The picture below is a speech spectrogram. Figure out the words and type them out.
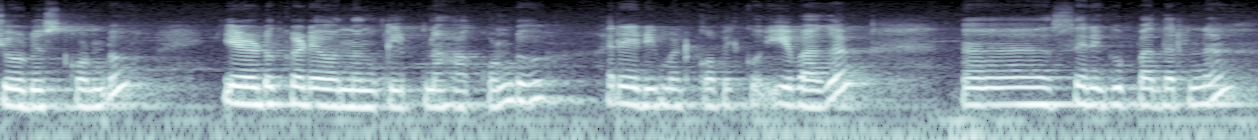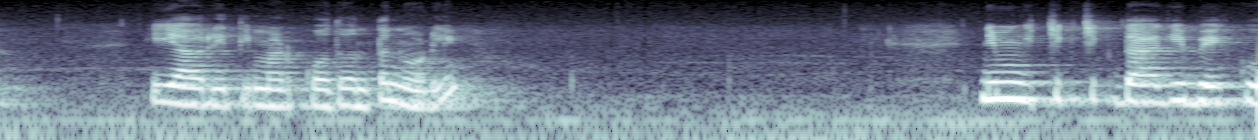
ಜೋಡಿಸ್ಕೊಂಡು ಎರಡು ಕಡೆ ಒಂದೊಂದು ಕ್ಲಿಪ್ನ ಹಾಕ್ಕೊಂಡು ರೆಡಿ ಮಾಡ್ಕೋಬೇಕು. ಇವಾಗ ಸೆರಗು ಪದರನ ಯಾವ ರೀತಿ ಮಾಡ್ಕೋದು ಅಂತ ನೋಡಿ. ನಿಮಗೆ ಚಿಕ್ಕ ಚಿಕ್ಕದಾಗಿ ಬೇಕು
